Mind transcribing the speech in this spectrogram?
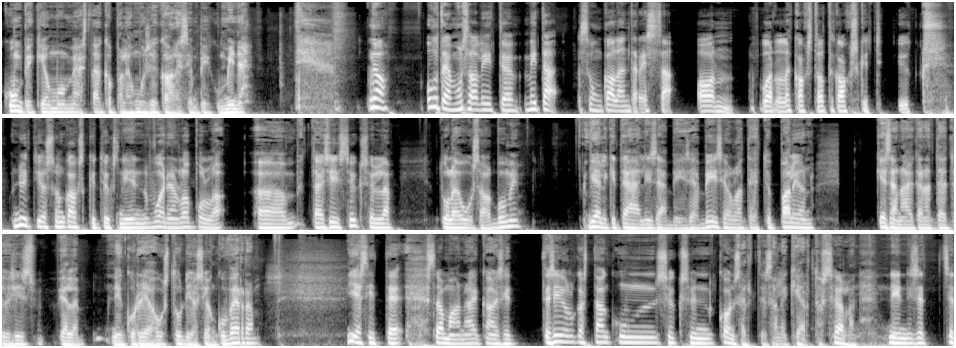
Kumpikin on mun mielestä aika paljon musikaalisempi kuin minä. No, uuteen musaan liittyen, mitä sun kalenterissa on vuodelle 2021? Nyt jos on 2021, niin vuoden lopulla, äh, tai siis syksyllä, tulee uusi albumi. Vieläkin tähän lisää biisejä. Biisejä ollaan tehty paljon. Kesän aikana täytyy siis vielä niin kuin riehu studios jonkun verran. Ja sitten samaan aikaan sitten se julkaistaan kun syksyn konserttisalikierto sellainen. Niin, niin se, se,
